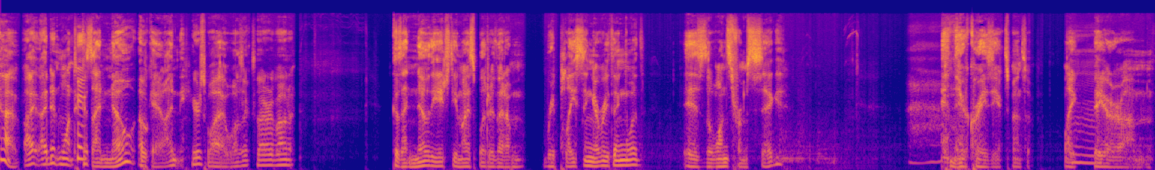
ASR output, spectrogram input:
yeah, I, I didn't want to because I know. Okay, I, here's why I was excited about it. Because I know the HDMI splitter that I'm replacing everything with is the ones from SIG, and they're crazy expensive. Like they are, um,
